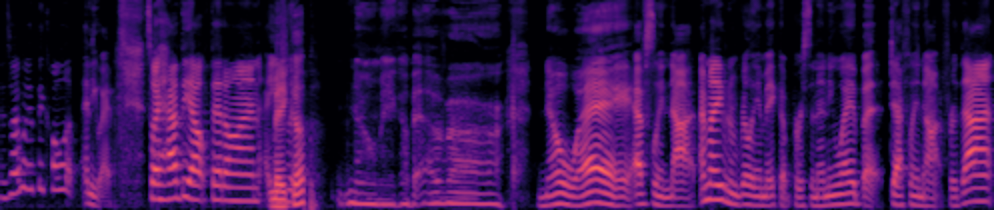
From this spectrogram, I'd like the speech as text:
Is that what they call it? Anyway, so I have the outfit on. I usually- Makeup? no makeup ever. No way. Absolutely not. I'm not even really a makeup person anyway, but definitely not for that.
